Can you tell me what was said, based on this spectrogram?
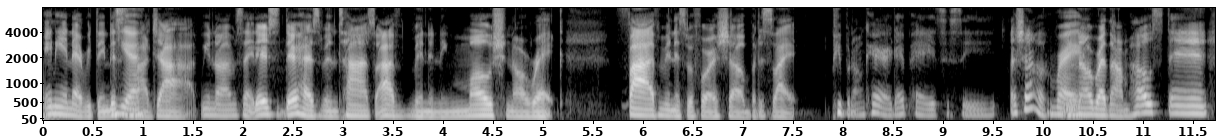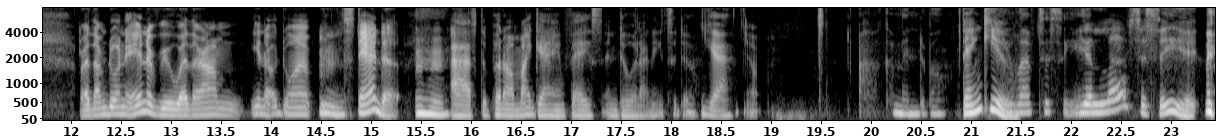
any and everything. This Yeah. is my job. You know what I'm saying? There's there has been times I've been an emotional wreck five minutes before a show, but it's like people don't care. They paid to see a show. Right. You know, whether I'm hosting, whether I'm doing an interview, whether I'm, you know, doing stand up. Mhm. I have to put on my game face and do what I need to do. Yeah. Yep. Oh, commendable. Thank You you. love to see it. You love to see it.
